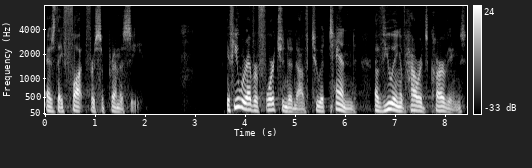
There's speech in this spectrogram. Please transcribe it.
as they fought for supremacy. If you were ever fortunate enough to attend a viewing of Howard's carvings,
